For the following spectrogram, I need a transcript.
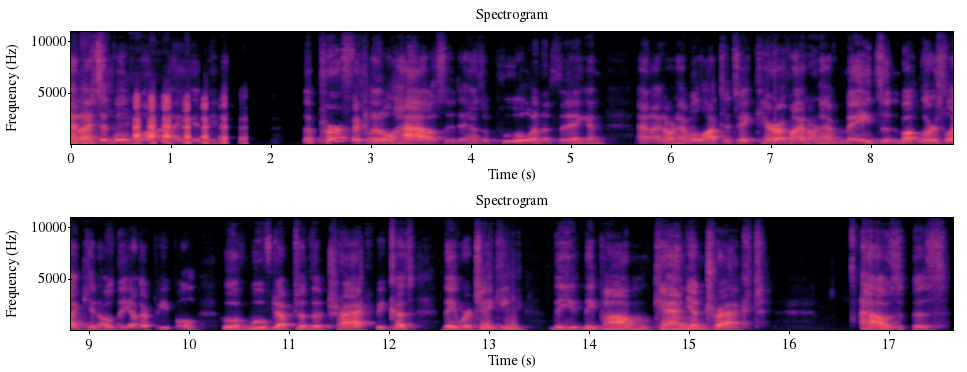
And I said, "Well, why? I mean, the perfect little house. It has a pool and a thing, and and I don't have a lot to take care of. I don't have maids and butlers like, you know, the other people who have moved up to the tract because they were taking the, the Palm Canyon tract houses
